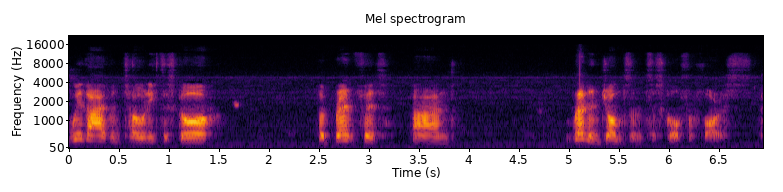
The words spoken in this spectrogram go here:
with Ivan Toney to score for Brentford and Brennan Johnson to score for Forest.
